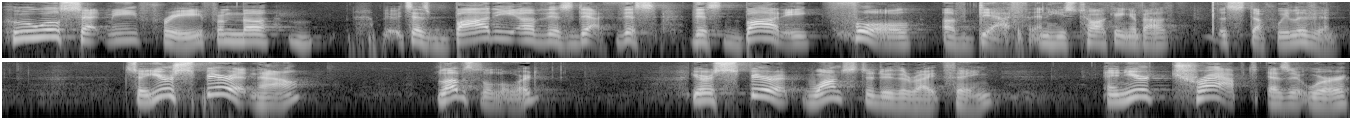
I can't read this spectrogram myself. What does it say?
who will set me free from the it says body of this death, this, this body full of death. And he's talking about the stuff we live in. So your spirit now loves the Lord. Your spirit wants to do the right thing. And you're trapped, as it were,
